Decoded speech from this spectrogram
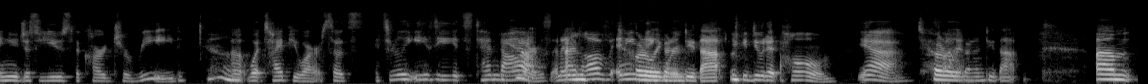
and you just use the card to read oh. uh, what type you are so it's it's really easy it's ten dollars yeah, and i I'm love anything totally going to do that you can do it at home yeah totally going to do that um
